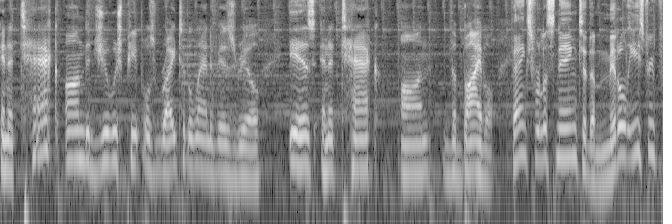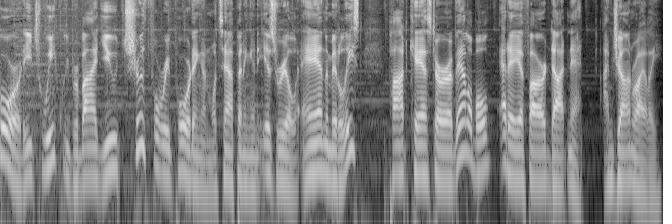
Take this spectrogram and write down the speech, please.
an attack on the Jewish people's right to the land of Israel is an attack on the Bible. Thanks for listening to the Middle East Report. Each week we provide you truthful reporting on what's happening in Israel and the Middle East. Podcasts are available at afr.net. I'm John Riley.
